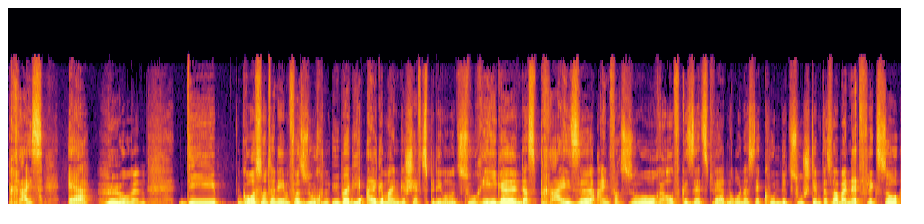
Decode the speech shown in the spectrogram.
Preiserhöhungen. Die Große Unternehmen versuchen über die allgemeinen Geschäftsbedingungen zu regeln, dass Preise einfach so raufgesetzt werden, ohne dass der Kunde zustimmt. Das war bei Netflix so,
